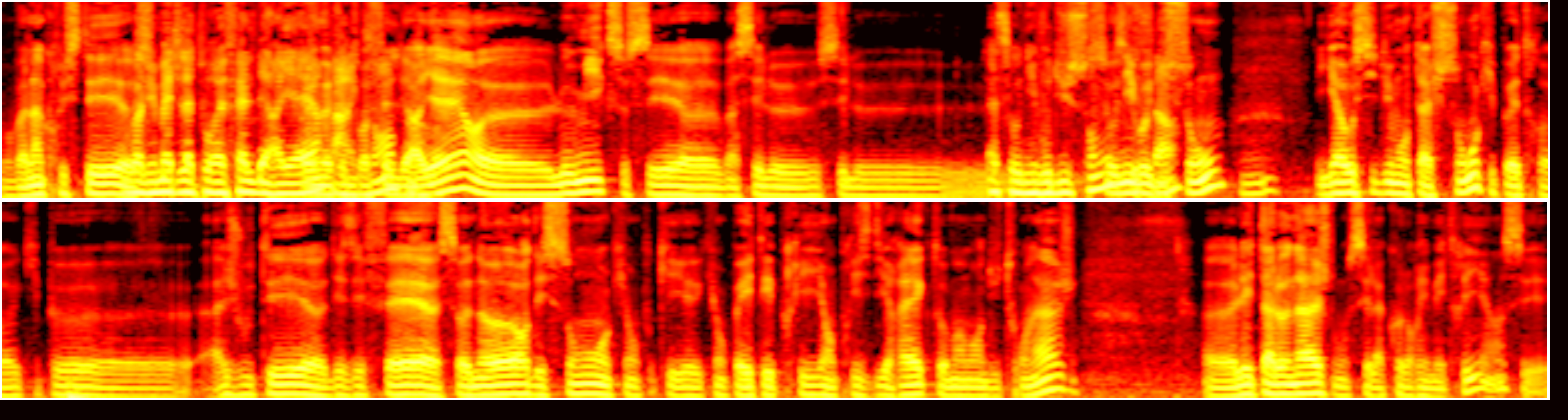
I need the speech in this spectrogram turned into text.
on va l'incruster. On va lui mettre la Tour Eiffel derrière. On va mettre la Tour Eiffel derrière. le mix, c'est bah, c'est le c'est le. Là, c'est au niveau du son. C'est au niveau du son. Mmh. Il y a aussi du montage son qui peut être, qui peut euh, ajouter euh, des effets sonores, des sons qui ont qui, ont pas été pris en prise directe au moment du tournage. Euh, L'étalonnage, donc c'est la colorimétrie, hein, c'est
